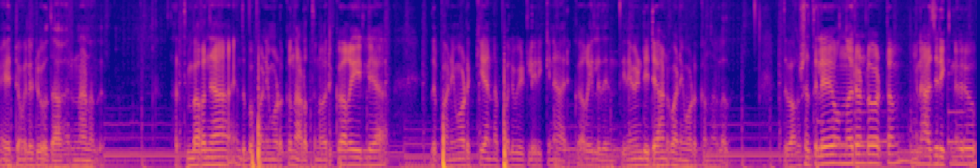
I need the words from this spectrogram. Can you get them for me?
ഏറ്റവും വലിയൊരു ഉദാഹരണമാണിത്. സത്യം പറഞ്ഞാൽ ഇതിപ്പോൾ പണിമുടക്ക് നടത്തുന്നവർക്കും അറിയില്ല. ഇത് പണിമുടക്കി എന്നെപ്പോലെ വീട്ടിലിരിക്കുന്ന ആർക്കും അറിയില്ല. ഇത് എന്തിനു വേണ്ടിയിട്ടാണ് പണിമുടക്ക് എന്നുള്ളത്? ഇത് വർഷത്തിൽ ഒന്നോ രണ്ടോ വട്ടം ഇങ്ങനെ ആചരിക്കുന്ന ഒരു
